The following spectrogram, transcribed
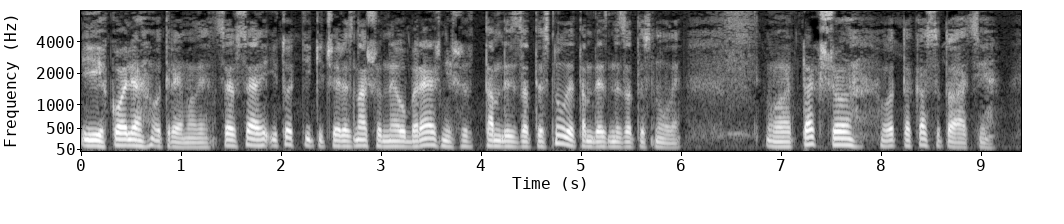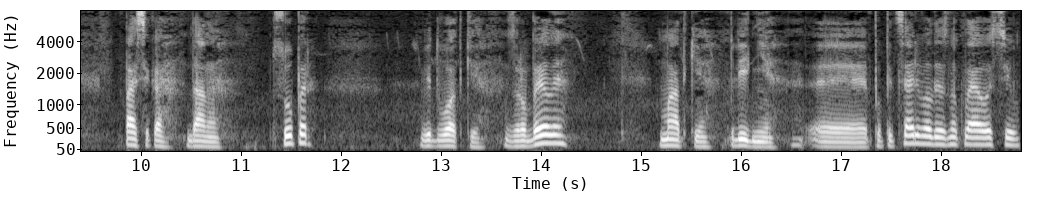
і коля отримали. Це все і то тільки через нашу необережність, там десь затиснули, там десь не затиснули. От, так що от така ситуація. Пасіка дана супер. Відводки зробили. Матки плідні е, попідселювали з нуклеосів.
